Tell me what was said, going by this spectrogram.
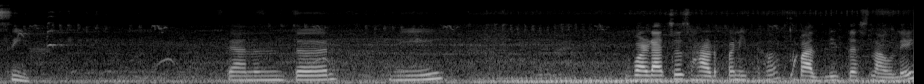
सी. त्यानंतर मी वडाचं झाड पण इथं बादलीतच लावले.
